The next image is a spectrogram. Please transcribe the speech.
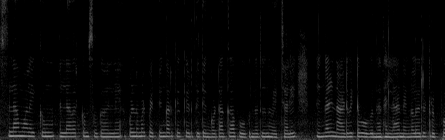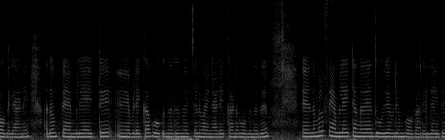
അസ്സാം വലൈക്കും എല്ലാവർക്കും സുഖമല്ലേ? അപ്പോൾ നമ്മൾ പെട്ടിയും കടക്കൊക്കെ എടുത്തിട്ട് എങ്ങോട്ടാക്കാണ് പോകുന്നത് എന്ന് വെച്ചാൽ ഞങ്ങൾ നാട് വിട്ട് പോകുന്നതല്ല ഞങ്ങളൊരു ട്രിപ്പ് പോകലാണ്. അതും ഫാമിലി ആയിട്ട് എവിടേക്കാണ് പോകുന്നത് എന്ന് വെച്ചാൽ വയനാടേക്കാണ് പോകുന്നത്. നമ്മൾ ഫാമിലി ആയിട്ട് അങ്ങനെ ദൂരെ എവിടെയും പോകാറില്ല. ഇത്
